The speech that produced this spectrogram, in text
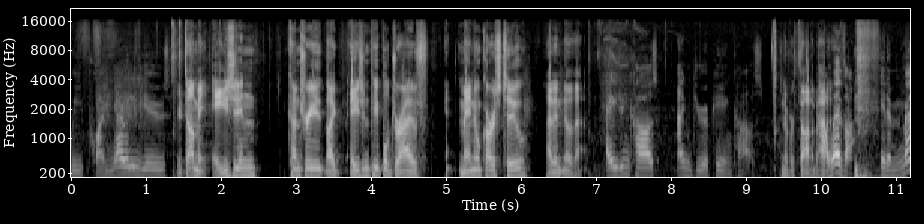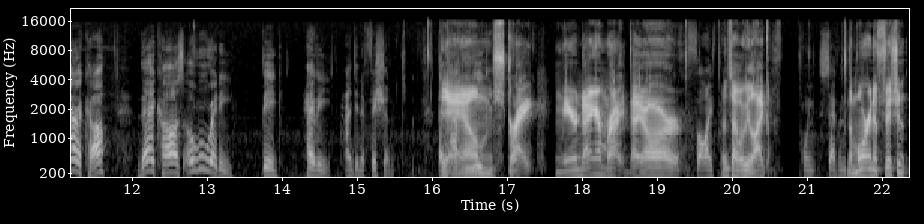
we primarily use You're telling me Asian country, like Asian people drive manual cars too? I didn't know that. Asian cars and European cars. I never thought about it. However, in America, their cars are already big, heavy, and inefficient. They Damn big straight. You're damn right they are. 5.7 That's how we like them. The more inefficient,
